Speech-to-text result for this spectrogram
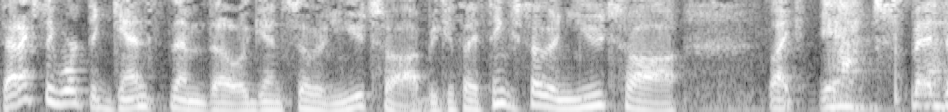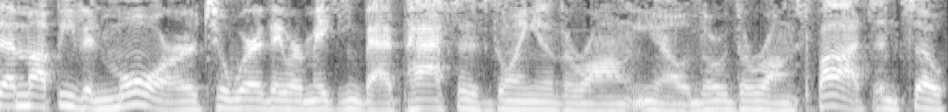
That actually worked against them, though, against Southern Utah, because I think Southern Utah, like, yeah, sped them up even more to where they were making bad passes, going into the wrong, you know, the, the wrong spots. And so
